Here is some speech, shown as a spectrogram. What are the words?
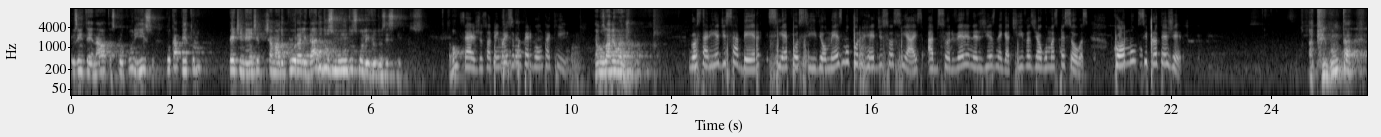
e os internautas procurem isso no capítulo pertinente chamado Pluralidade dos Mundos no Livro dos Espíritos. Tá bom? Sérgio, só tem mais uma pergunta aqui. Vamos lá, meu anjo. Gostaria de saber se é possível, mesmo por redes sociais, absorver energias negativas de algumas pessoas. Como se proteger? A pergunta,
